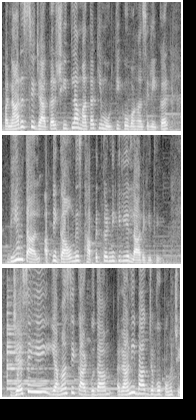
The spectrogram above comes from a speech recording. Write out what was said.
बनारस से जाकर शीतला माता की मूर्ति को वहाँ से लेकर भीमताल अपने गाँव में स्थापित करने के लिए ला रहे थे। जैसे ही यहाँ से काठगोदाम रानी बाग जब वो पहुँचे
